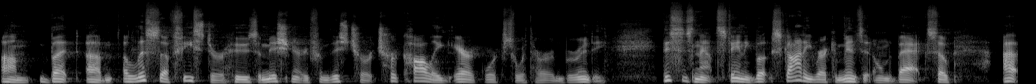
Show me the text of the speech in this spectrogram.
Um, but um, Alyssa Feaster, who's a missionary from this church, her colleague Eric works with her in Burundi. This is an outstanding book. Scotty recommends it on the back. So I,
